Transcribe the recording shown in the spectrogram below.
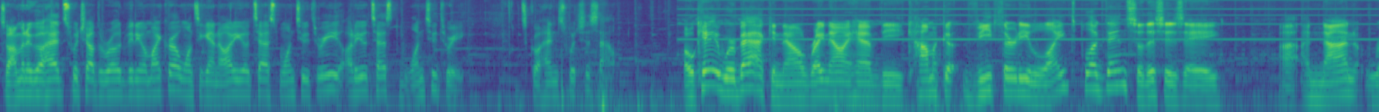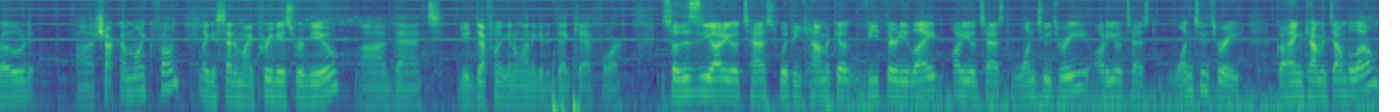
So I'm gonna go ahead and switch out the Rode VideoMicro. Once again, audio test one, two, three, audio test one, two, three. Let's go ahead and switch this out. Okay, we're back, and now right now I have the Comica V30 Lite plugged in. So this is a uh, a non-Rode uh, shotgun microphone. Like I said in my previous review, uh, that you're definitely going to want to get a dead cat for. So this is the audio test with the Comica V30 Lite. Audio test 123, audio test 123. Go ahead and comment down below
